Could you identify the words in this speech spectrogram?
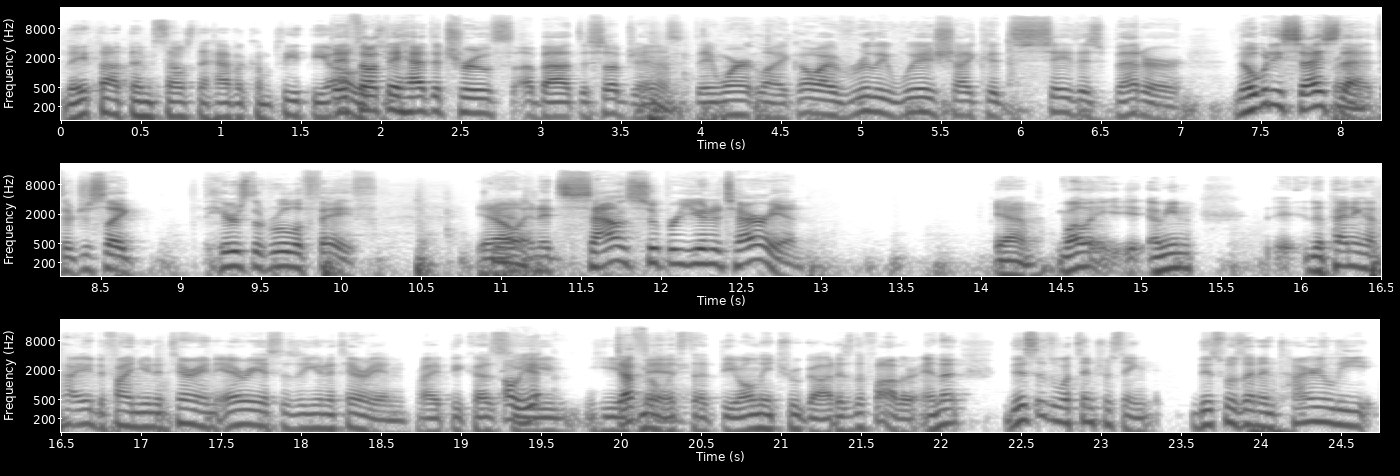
They thought themselves to have a complete theology. They thought they had the truth about the subject. Yeah. They weren't like, oh, I really wish I could say this better. Nobody says right. that. They're just like, here's the rule of faith, you know, yeah. and it sounds super Unitarian. Yeah. Well, I mean, depending on how you define Unitarian, Arius is a Unitarian, right? Because oh, he yeah, he admits that the only true God is the Father, and that this is what's interesting. This was an entirely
